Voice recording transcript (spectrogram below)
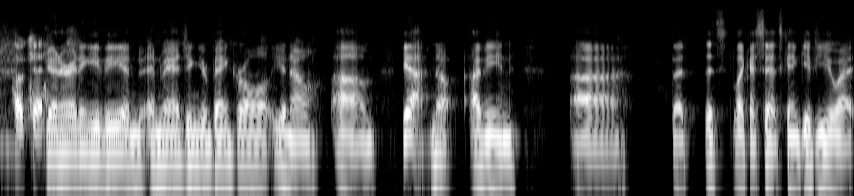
okay. generating EV and, and managing your bankroll, you know. Um, yeah, no, I mean uh, that it's like I said, it's going to give you a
